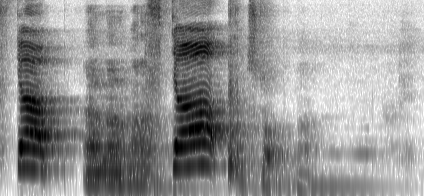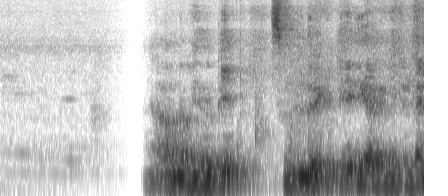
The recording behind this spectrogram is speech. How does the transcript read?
സ്റ്റോപ്പ് സ്റ്റോപ്പ് നമ്മുടെ മേതുട്ടി. സുന്ദരി കുട്ടിയായിട്ട് ഇറങ്ങിയിട്ടുണ്ട്.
